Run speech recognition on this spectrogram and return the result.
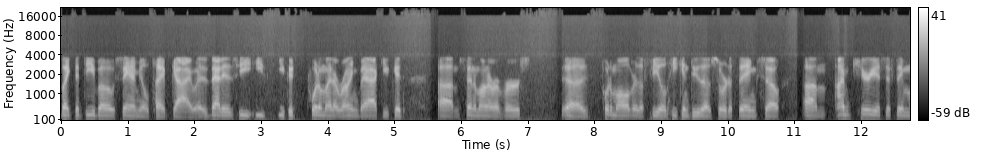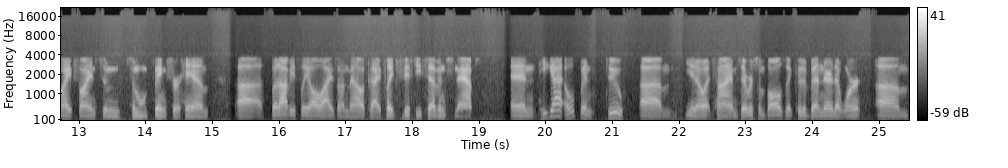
like the Deebo Samuel type guy. That is, he, he you could put him at a running back, you could um, send him on a reverse, uh, put him all over the field. He can do those sort of things. So um, I'm curious if they might find some some things for him. Uh, but obviously, all eyes on Malachi. Played 57 snaps, and he got open too. Um, you know, at times there were some balls that could have been there that weren't. Um,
